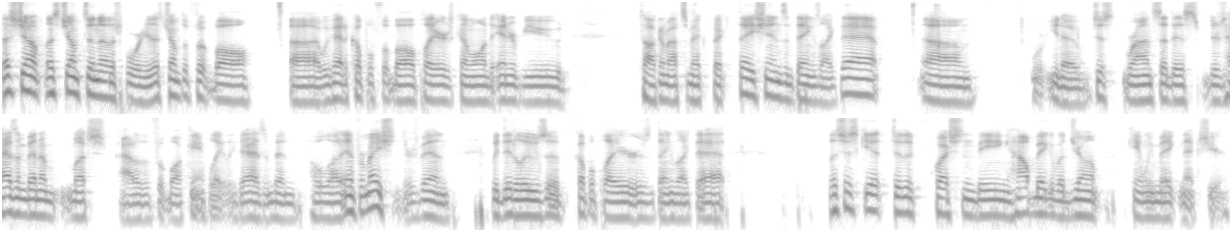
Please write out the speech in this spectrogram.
let's jump. Let's jump to another sport here. Let's jump to football. Uh, we've had a couple football players come on to interview, talking about some expectations and things like that. Um, you know, just Ron said this. There hasn't been a much out of the football camp lately. There hasn't been a whole lot of information. There's been we did lose a couple players and things like that. Let's just get to the question being how big of a jump can we make next year?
